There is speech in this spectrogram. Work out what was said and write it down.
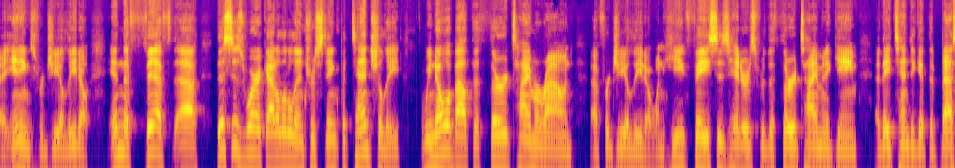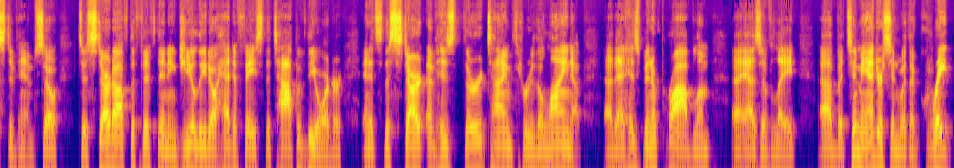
uh, innings for Giolito. In the fifth, uh, this is where it got a little interesting. Potentially, we know about the third time around uh, for Giolito. When he faces hitters for the third time in a game, uh, they tend to get the best of him. So, to start off the fifth inning, Giolito had to face the top of the order, and it's the start of his third time through the lineup. Uh, that has been a problem uh, as of late. Uh, but Tim Anderson with a great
